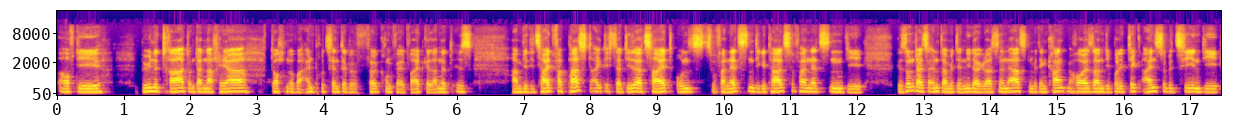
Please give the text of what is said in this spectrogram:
auf die Bühne trat und dann nachher doch nur bei ein Prozent der Bevölkerung weltweit gelandet ist, haben wir die Zeit verpasst, eigentlich seit dieser Zeit uns zu vernetzen, digital zu vernetzen, die Gesundheitsämter, mit den niedergelassenen Ärzten, mit den Krankenhäusern, die Politik einzubeziehen, die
